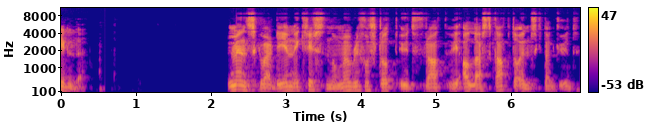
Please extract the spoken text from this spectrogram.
bilde. Menneskeverdien i kristendommen blir forstått ut fra at vi alle er skapt og ønsket av Gud.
